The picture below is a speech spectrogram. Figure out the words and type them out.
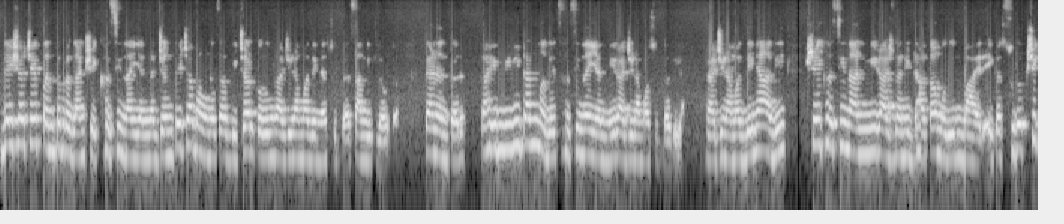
देशाचे पंतप्रधान शेख हसीना यांना जनतेच्या भावनेचा विचार करून राजीनामा देण्यास सुद्धा सांगितलं होतं. त्यानंतर काही मिनिटांमध्येच हसीना यांनी राजीनामा सुद्धा दिला. राजीनामा देण्याआधी शेख हसीनांनी राजधानी ढाकामधून बाहेर एका सुरक्षित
